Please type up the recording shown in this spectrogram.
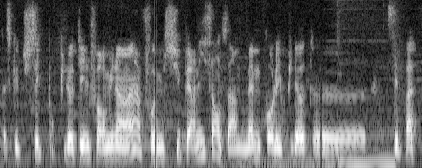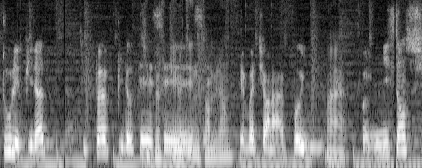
parce que tu sais que pour piloter une Formule 1, il hein, faut une super licence, hein, même pour les pilotes, euh, c'est pas tous les pilotes qui peuvent piloter, ces, voitures-là. Il faut, une, licence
